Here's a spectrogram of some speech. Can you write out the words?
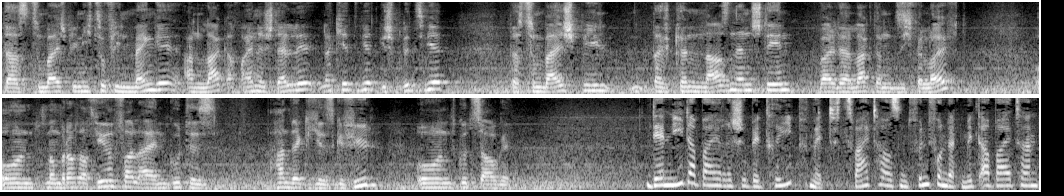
dass zum Beispiel nicht zu viel Menge an Lack auf eine Stelle lackiert wird, gespritzt wird, dass zum Beispiel, da können Nasen entstehen, weil der Lack dann sich verläuft. Und man braucht auf jeden Fall ein gutes handwerkliches Gefühl und gutes Auge. Der niederbayerische Betrieb mit 2500 Mitarbeitern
